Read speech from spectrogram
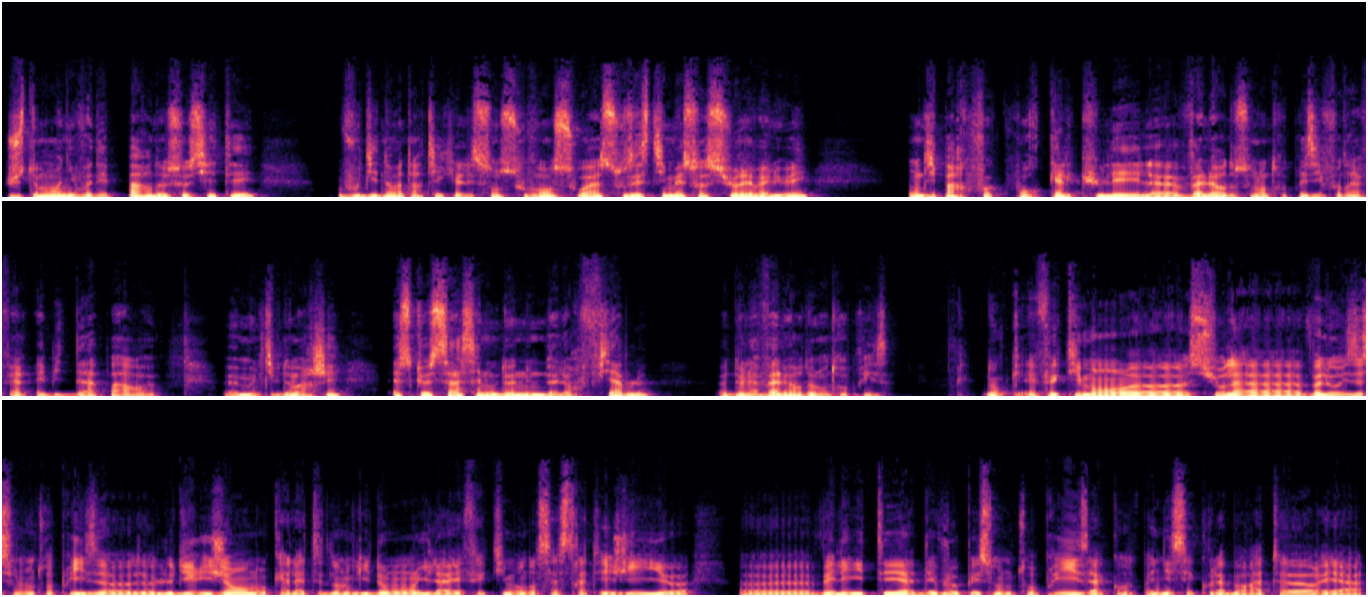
Justement, au niveau des parts de société, vous dites dans votre article qu'elles sont souvent soit sous-estimées, soit surévaluées. On dit parfois que pour calculer la valeur de son entreprise, il faudrait faire EBITDA par euh, euh, multiple de marché. Est-ce que ça, ça nous donne une valeur fiable euh, de la valeur de l'entreprise? Donc effectivement, sur la valorisation de l'entreprise, le dirigeant donc a la tête dans le guidon. Il a effectivement dans sa stratégie velléité à développer son entreprise, à accompagner ses collaborateurs et à,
